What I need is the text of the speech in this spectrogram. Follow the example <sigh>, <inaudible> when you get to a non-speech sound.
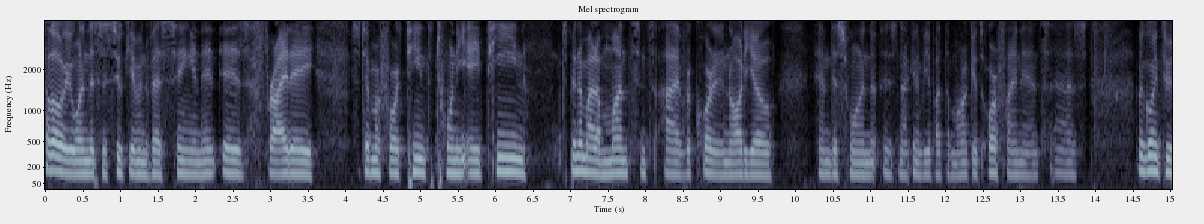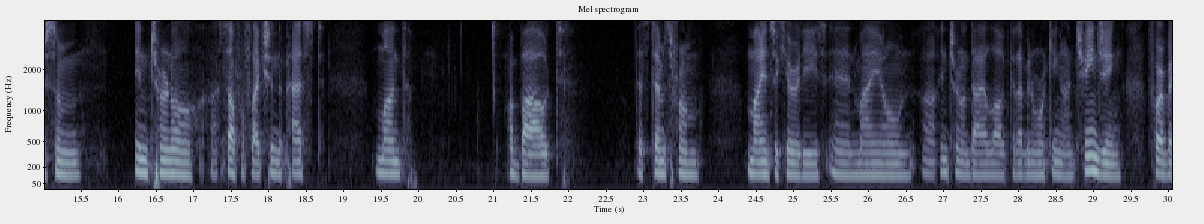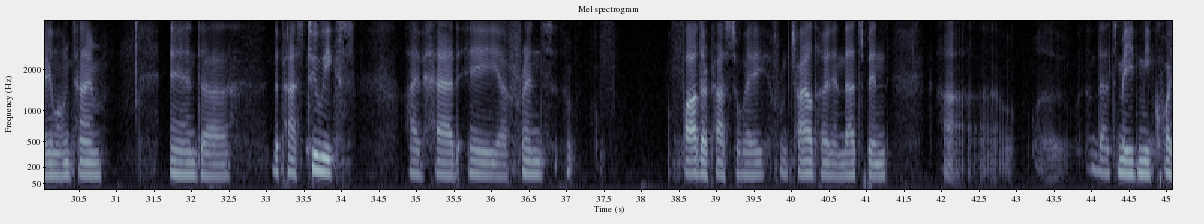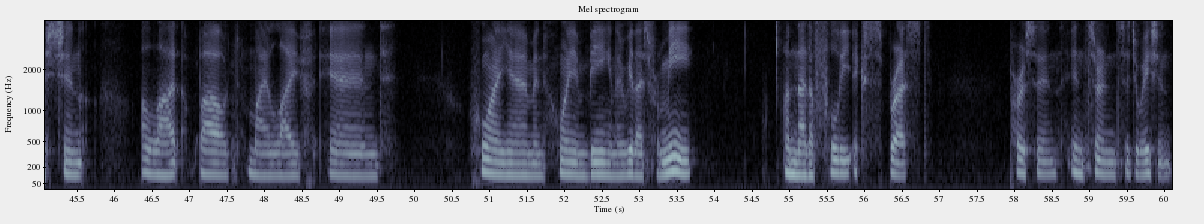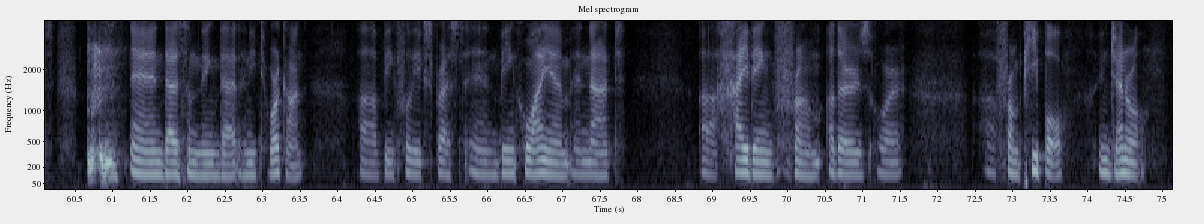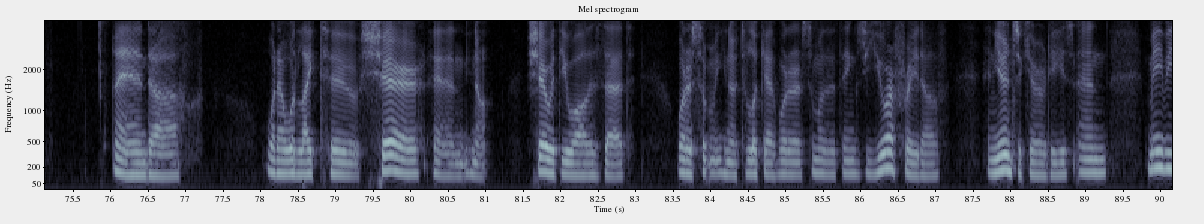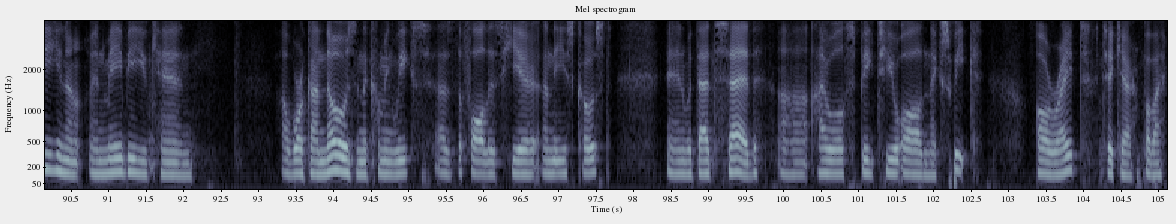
Hello, everyone. This is Suki of Investing, and it is Friday, September 14th, 2018. It's been about a month since I've recorded an audio, and this one is not going to be about the markets or finance, as I've been going through some internal uh, self reflection the past month about that stems from my insecurities and my own uh, internal dialogue that I've been working on changing for a very long time. And uh, the past two weeks, I've had a, a uh, friend's father passed away from childhood, and that's been uh, that's made me question a lot about my life and who I am and who I am being. And I realized for me, I'm not a fully expressed person in certain situations. <clears throat> and that is something that I need to work on. Uh, being fully expressed and being who I am and not uh, hiding from others or uh, from people in general. And uh, what I would like to share and, you know, share with you all is that what are some you know to look at what are some of the things you're afraid of and your insecurities? And maybe you know and maybe you can uh, work on those in the coming weeks as the fall is here on the east coast. And with that said uh, i will speak to you all next week. All right. Take care. Bye bye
